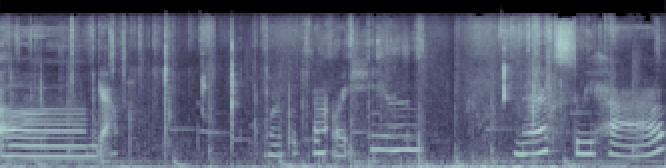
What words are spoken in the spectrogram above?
Um, yeah. I'm gonna put that right here. Next, we have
